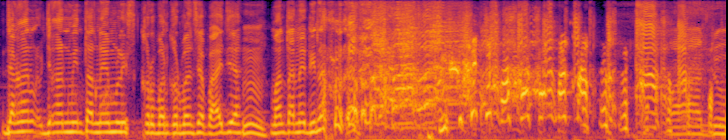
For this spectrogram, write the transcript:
Jangan jangan minta name list korban-korban siapa aja. Mantannya Dinar. Waduh.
